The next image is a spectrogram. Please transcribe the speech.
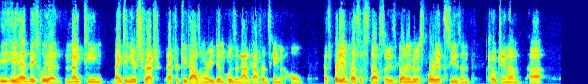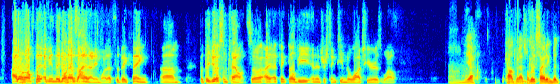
he he had basically a 19 19 year stretch after 2000 where he didn't lose a non conference game at home. That's pretty impressive stuff. So he's going into his 40th season coaching them. Uh, I don't know if they. I mean, they don't have Zion anymore. That's the big thing. Um, but they do have some talent, so I, I think they'll be an interesting team to watch here as well. Um, yeah, college basketball's Good. exciting, but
